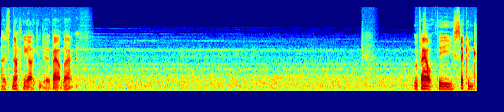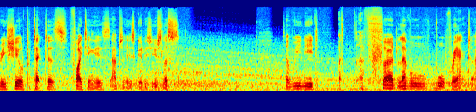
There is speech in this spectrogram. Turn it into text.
there's nothing I can do about that. Without the secondary shield protectors, fighting is absolutely as good as useless. So we need a, a third level warp reactor.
